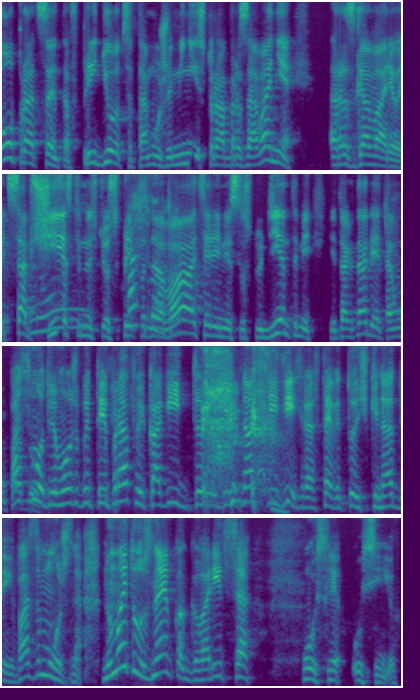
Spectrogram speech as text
100% придется тому же министру образования разговаривать с ну, общественностью, ну, с преподавателями, посмотрим. со студентами и так далее и тому подобное. Посмотрим, может быть, ты прав, и COVID-19 здесь расставит точки над «и». Возможно. Но мы это узнаем, как говорится, после осенью.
